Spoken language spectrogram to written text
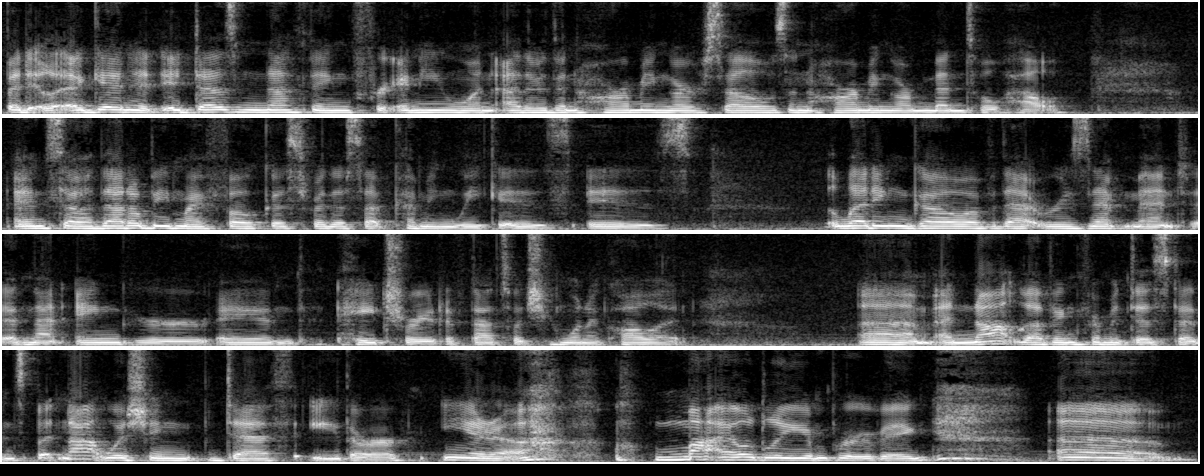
but it, again, it, it does nothing for anyone other than harming ourselves and harming our mental health. And so that'll be my focus for this upcoming week is is letting go of that resentment and that anger and hatred, if that's what you want to call it. Um, and not loving from a distance, but not wishing death either, you know. mildly improving. Um,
